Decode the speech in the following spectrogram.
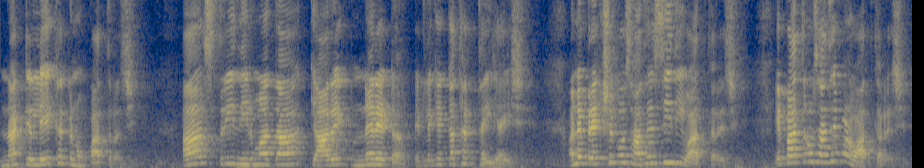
નાટ્ય લેખકનું પાત્ર છે. આ સ્ત્રી નિર્માતા ક્યારેક નેરેટર એટલે કે કથક થઈ જાય છે અને પ્રેક્ષકો સાથે સીધી વાત કરે છે. એ પાત્રો સાથે પણ વાત કરે છે.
